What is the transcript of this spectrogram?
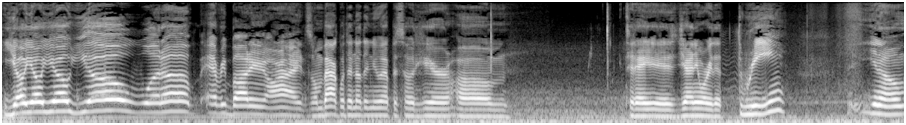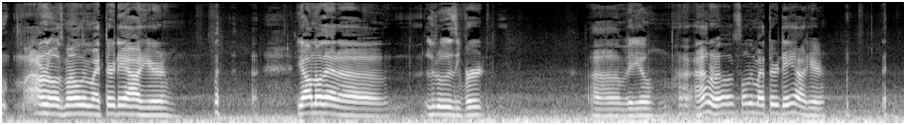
Yo, yo, yo, yo, what up, everybody? All right, so I'm back with another new episode here. Um, today is January the 3. You know, I don't know, it's my only my third day out here. Y'all know that uh, Lil Uzi Vert uh, video? I, don't know, it's only my third day out here.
